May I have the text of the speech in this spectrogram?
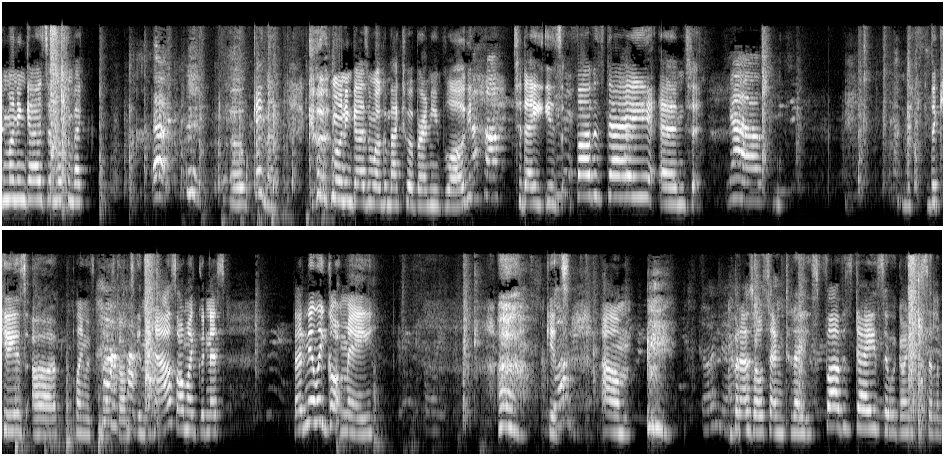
morning guys and welcome back. Okay then. Good morning guys and welcome back to a brand new vlog. Uh-huh. Today is Father's Day and the kids are playing with Nerf guns in the house. Oh my goodness. That nearly got me. kids. Um, but as I was saying, today is Father's Day, so we're going to cele-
